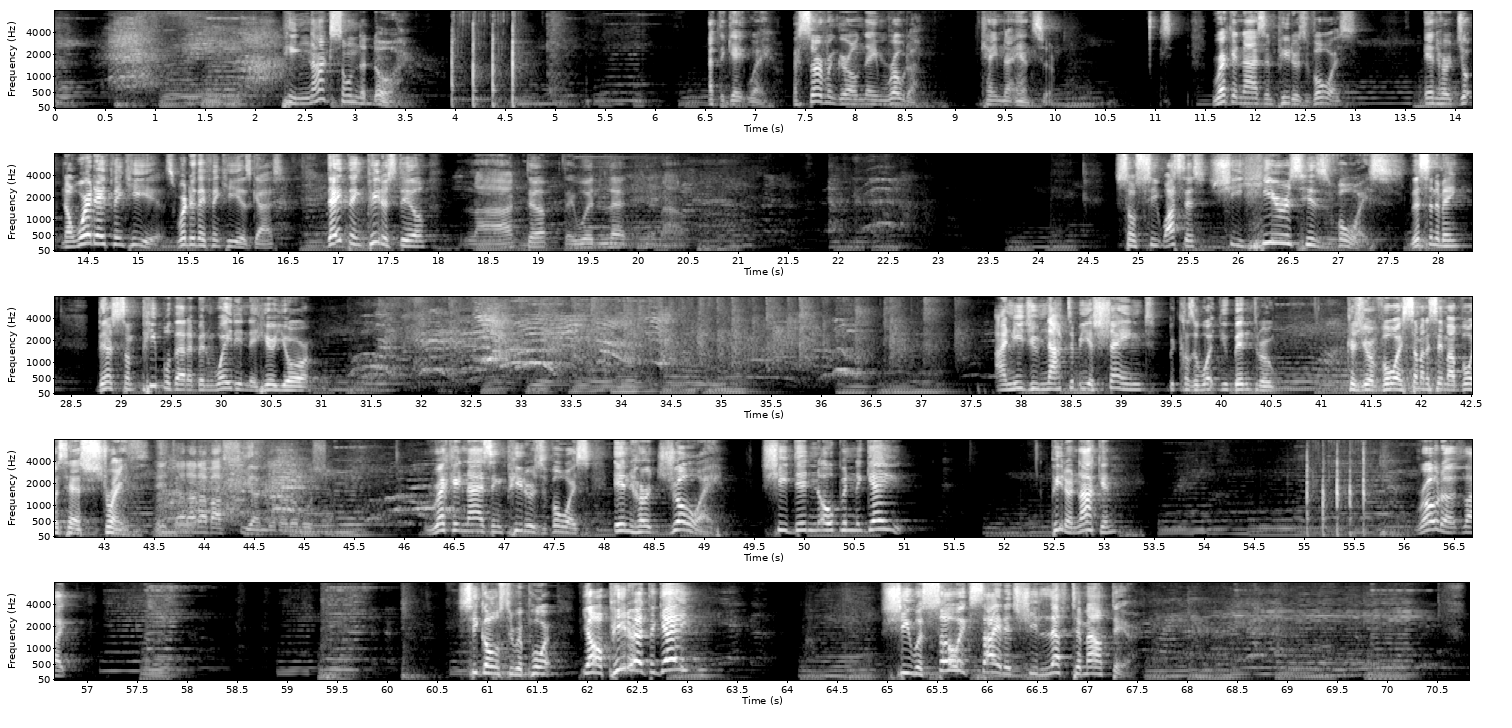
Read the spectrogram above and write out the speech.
He knocks on the door at the gateway. A servant girl named Rhoda came to answer. Recognizing Peter's voice in her joy. Now, where they think he is? Where do they think he is, guys? They think Peter's still locked up. They wouldn't let him out. So, see, watch this. She hears his voice. Listen to me. There's some people that have been waiting to hear your I need you not to be ashamed because of what you've been through. Because your voice, somebody say, My voice has strength. Recognizing Peter's voice in her joy, she didn't open the gate. Peter knocking. Rhoda's like, she goes to report, Y'all, Peter at the gate. She was so excited, she left him out there.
